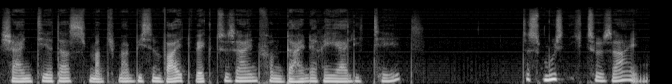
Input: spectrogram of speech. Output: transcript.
Scheint dir das manchmal ein bisschen weit weg zu sein von deiner Realität? Das muss nicht so sein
